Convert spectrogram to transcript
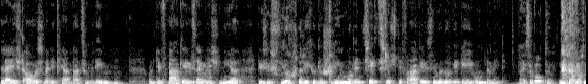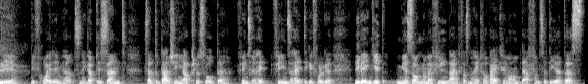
leicht aus, weil die gehören da zum Leben. Mhm. Und die Frage ist eigentlich nie, das ist fürchterlich oder schlimm oder entsetzlich. Die Frage ist immer nur, wie gehe ich um damit? Weise Worte. Ist einfach die, die Freude im Herzen. Ich glaube, das sind sind total schöne Abschlussworte für unsere, für unsere heutige Folge. Liebe Ingrid, wir sagen nochmal vielen Dank, dass wir heute vorbeikommen haben dürfen zu dir. Dass,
